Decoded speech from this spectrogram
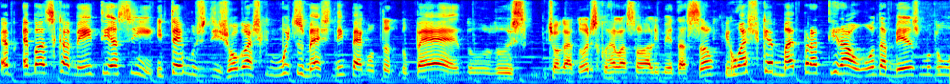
É, é basicamente assim, em termos de jogo, acho que muitos mestres nem pegam tanto no pé do, dos jogadores com relação à alimentação. Eu acho que é mais para tirar onda mesmo do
